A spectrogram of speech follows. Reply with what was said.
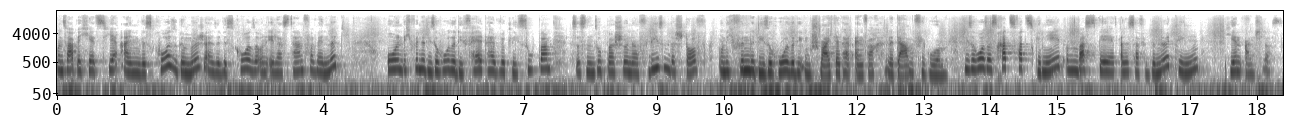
und so habe ich jetzt hier ein Viskose-Gemisch, also Viskose und Elastan verwendet. Und ich finde, diese Hose, die fällt halt wirklich super. Das ist ein super schöner fließender Stoff. Und ich finde, diese Hose, die umschmeichelt halt einfach eine Damenfigur. Diese Hose ist ratzfatz genäht und was wir jetzt alles dafür benötigen, hier im Anschluss.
